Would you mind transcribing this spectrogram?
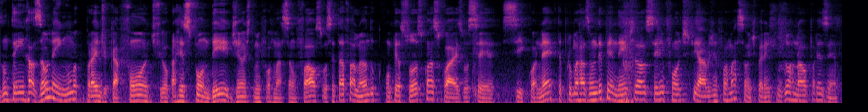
não tem razão nenhuma para indicar fonte ou para responder diante de uma informação falsa. Você está falando com pessoas com as quais você se conecta por uma razão independente de elas serem fontes fiáveis de informação, diferente do jornal, por exemplo.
